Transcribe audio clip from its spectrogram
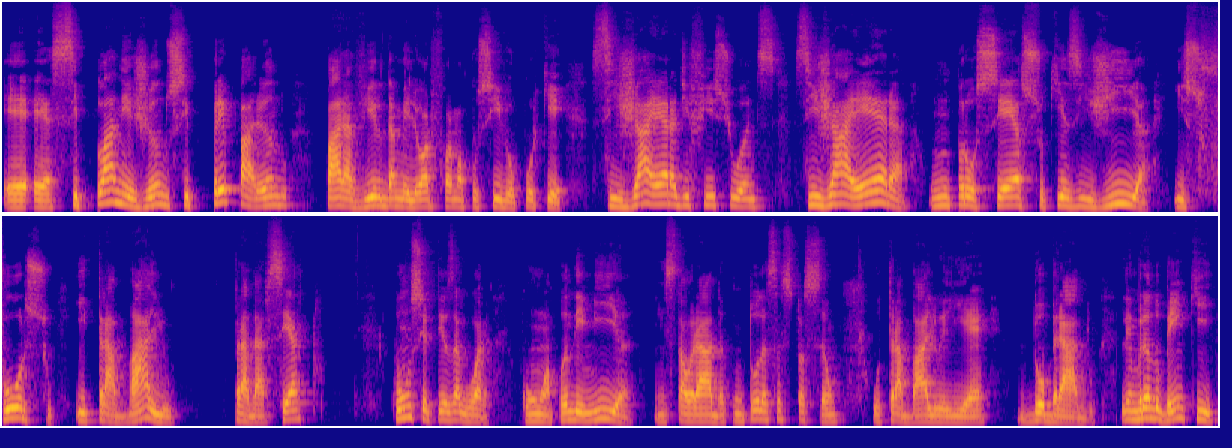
é, é, se planejando, se preparando para vir da melhor forma possível, porque se já era difícil antes, se já era um processo que exigia esforço e trabalho para dar certo, com certeza agora, com a pandemia instaurada, com toda essa situação, o trabalho ele é dobrado. Lembrando bem que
